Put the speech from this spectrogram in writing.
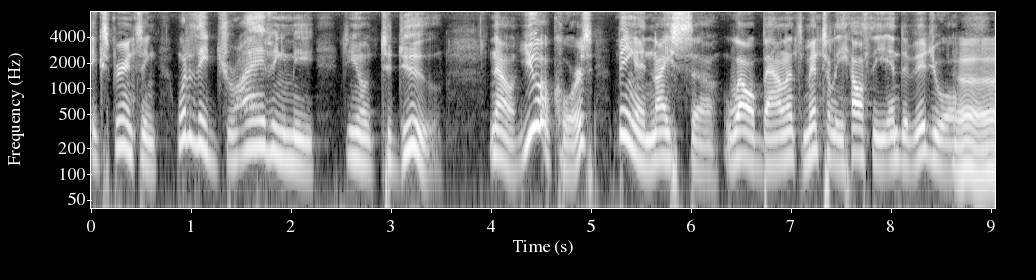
experiencing? What are they driving me, you know, to do? Now, you, of course, being a nice, uh, well balanced, mentally healthy individual, Uh,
